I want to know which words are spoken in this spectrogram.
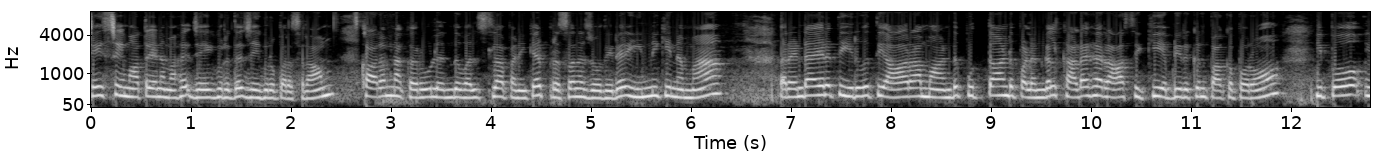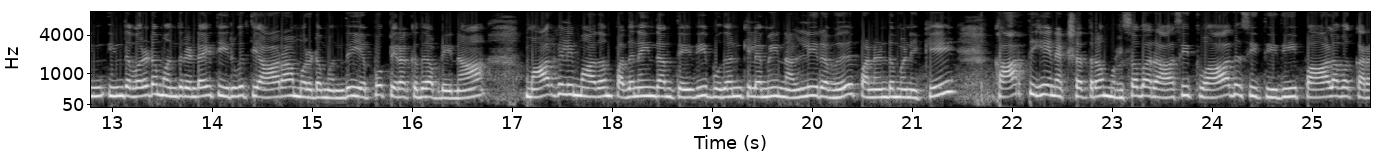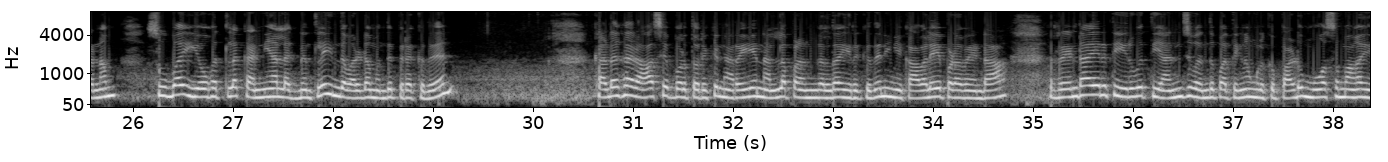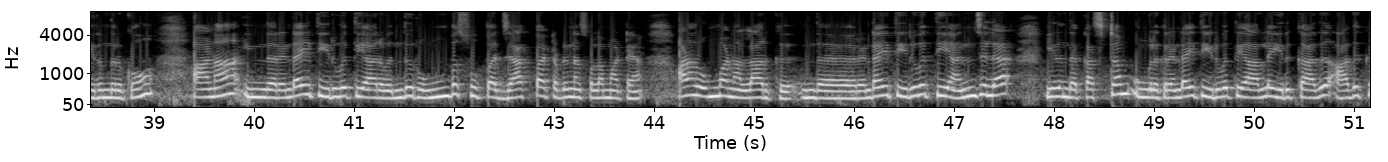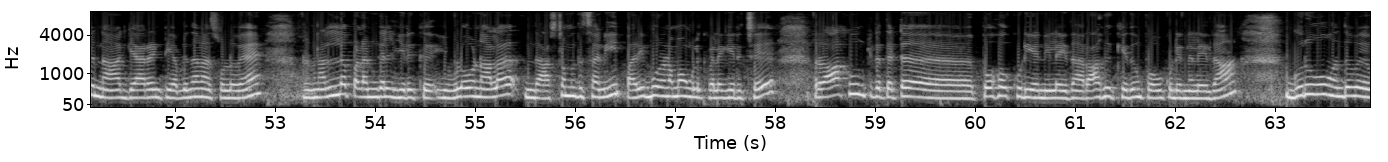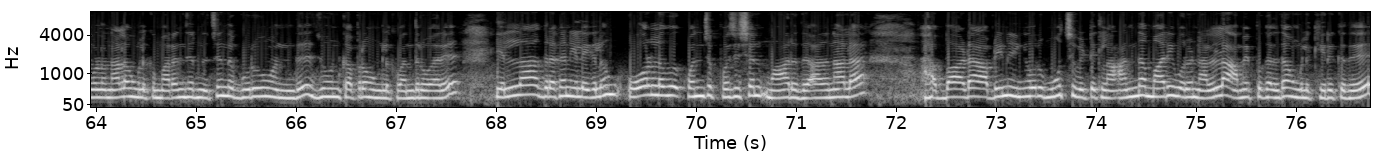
ஜெய் ஸ்ரீ மாத்திரை நமக ஜெய் குருத ஜெய் குரு பரசுராம். ஸ்காரம் நான் கரூர்லேருந்து வல்ஸ்லா பணிக்கர் பிரசன்ன ஜோதிடர். இன்னைக்கு நம்ம ரெண்டாயிரத்தி இருபத்தி ஆறாம் ஆண்டு புத்தாண்டு பலன்கள் கடக ராசிக்கு எப்படி இருக்குன்னு பார்க்க போகிறோம் இப்போது இந்த வருடம் வந்து ரெண்டாயிரத்தி இருபத்தி ஆறாம் வருடம் வந்து எப்போ பிறக்குது அப்படின்னா மார்கழி மாதம் பதினைந்தாம் தேதி புதன்கிழமை நள்ளிரவு பன்னெண்டு மணிக்கு கார்த்திகை நட்சத்திரம் ரிஷப ராசி துவாதசி திதி பாலவ கரணம் சுப யோகத்தில் கன்னியா லக்னத்தில் இந்த வருடம் வந்து பிறக்குது. கடக ராசியை பொறுத்த வரைக்கும் நிறைய நல்ல பலன்கள் தான் இருக்குது. நீங்கள் கவலையப்பட வேண்டாம். ரெண்டாயிரத்தி இருபத்தி அஞ்சு வந்து பார்த்திங்கன்னா உங்களுக்கு படு மோசமாக இருந்திருக்கும். ஆனால் இந்த ரெண்டாயிரத்தி இருபத்தி ஆறு வந்து ரொம்ப சூப்பர் ஜாக்பாட் அப்படின்னு நான் சொல்ல மாட்டேன். ஆனால் ரொம்ப நல்லாயிருக்கு இந்த ரெண்டாயிரத்தி இருபத்தி அஞ்சில் இருந்த கஷ்டம் உங்களுக்கு ரெண்டாயிரத்தி இருபத்தி ஆறில் இருக்காது. அதுக்கு நான் கேரண்டி அப்படின்னு தான் நான் சொல்லுவேன். நல்ல பலன்கள் இருக்குது இவ்வளோ நாளாக இந்த அஷ்டமத்து சனி பரிபூரணமாக உங்களுக்கு விலகிருச்சு. ராகுவும் கிட்டத்தட்ட போகக்கூடிய நிலை தான் ராகுக்கு எதுவும் போகக்கூடிய நிலை தான் குருவும் வந்து இவ்வளோ நாளாக உங்களுக்கு மறைஞ்சிருந்துச்சு. இந்த குருவும் வந்து ஜூனுக்கு அப்புறம் உங்களுக்கு வந்துடுவார் எல்லா கிரக நிலைகளும் ஓரளவு கொஞ்சம் பொசிஷன் மாறுது. அதனால் அப்பாடா அப்படின்னு நீங்கள் ஒரு மூச்சு விட்டுக்கலாம். அந்த மாதிரி ஒரு நல்ல அமைப்புகள் தான் உங்களுக்கு இருக்குது.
